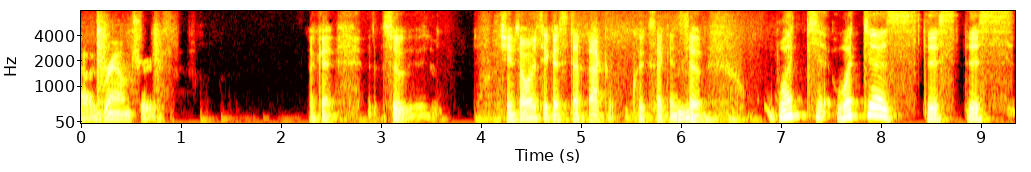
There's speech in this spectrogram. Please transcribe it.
uh, ground truth okay so james i want to take a step back a quick 2nd mm-hmm. so what what does this this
